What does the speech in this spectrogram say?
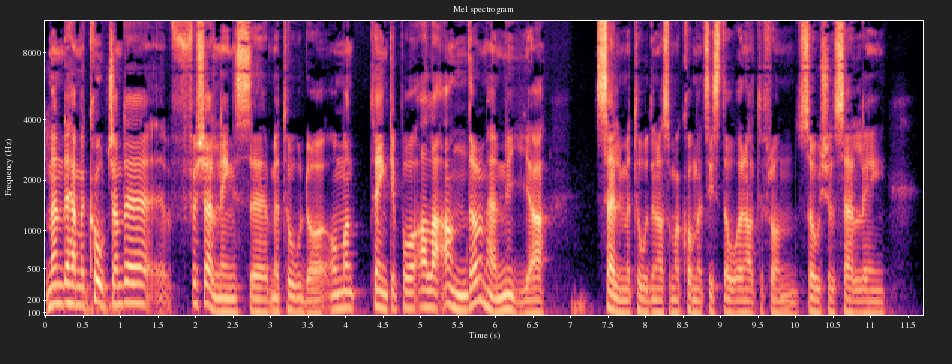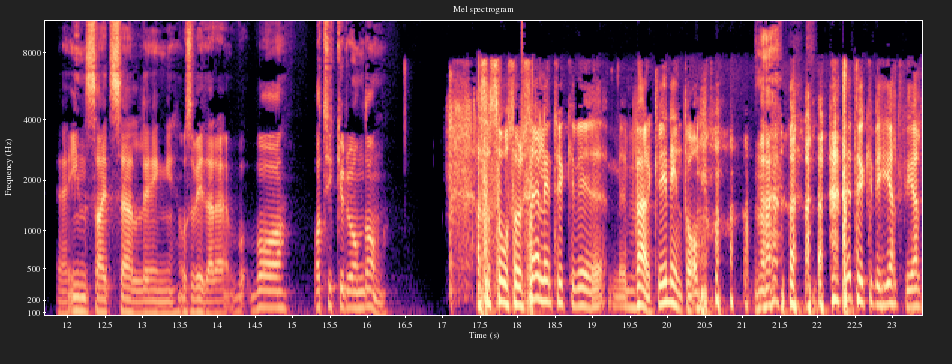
Men det här med coachande försäljningsmetod då, om man tänker på alla andra de här nya säljmetoderna som har kommit sista åren, alltifrån social selling, eh, insight selling och så vidare. Vad, vad tycker du om dem? Alltså selling tycker vi verkligen inte om. Nej. det tycker vi är helt fel.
